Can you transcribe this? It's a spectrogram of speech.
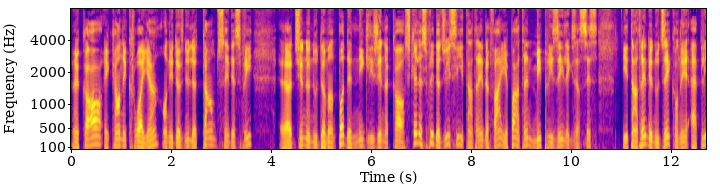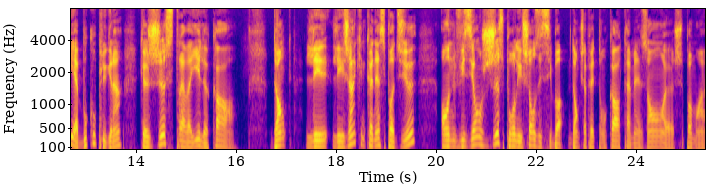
un corps et quand on est croyant, on est devenu le temple du Saint-Esprit. Euh, Dieu ne nous demande pas de négliger notre corps. Ce que l'Esprit de Dieu ici est en train de faire, il n'est pas en train de mépriser l'exercice. Il est en train de nous dire qu'on est appelé à beaucoup plus grand que juste travailler le corps. Donc, les, gens qui ne connaissent pas Dieu ont une vision juste pour les choses ici-bas. Donc, ça peut être ton corps, ta maison, euh, je ne sais pas moi,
